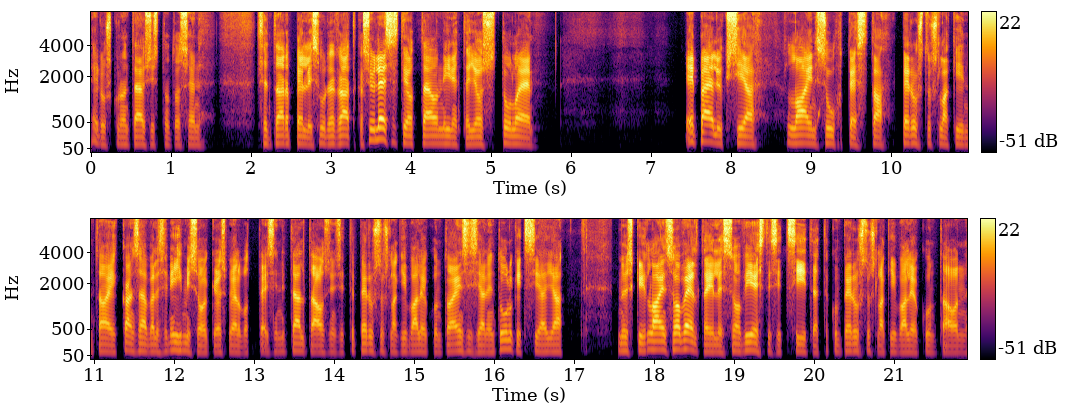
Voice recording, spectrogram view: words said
eduskunnan täysistunto sen, sen tarpeellisuuden ratkaisu. Yleisesti ottaen on niin, että jos tulee epäilyksiä lain suhteesta perustuslakiin tai kansainvälisen ihmisoikeusvelvoitteisiin, niin tältä osin sitten perustuslakivaliokunta on ensisijainen tulkitsija ja myöskin lain soveltajille se on viesti sit siitä, että kun perustuslakivaliokunta on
